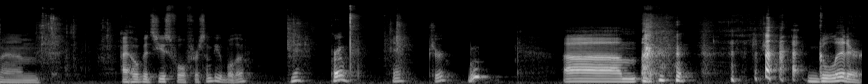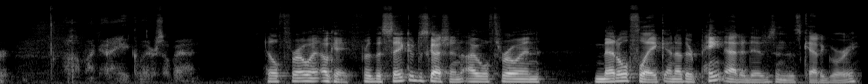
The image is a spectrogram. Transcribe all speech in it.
um, I hope it's useful for some people, though. Yeah, pro. Yeah, sure. Um, glitter. Oh my god, I hate glitter so bad. He'll throw in. Okay, for the sake of discussion, I will throw in metal flake and other paint additives in this category.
